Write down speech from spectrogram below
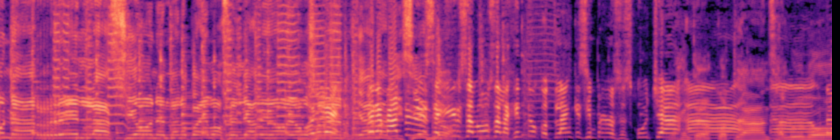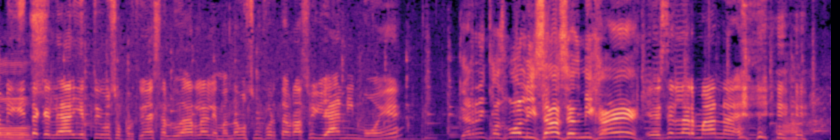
una relación. Es la nota de voz el día de hoy. Vamos Oye, a ver espérame, antes de seguir, saludos a la gente de Ocotlán que siempre nos escucha. La gente de A- Ocotlán, a saludos. una amiguita que le ayer tuvimos oportunidad de saludarla, le mandamos un fuerte abrazo y ánimo, ¿eh? ¡Qué ricos bolis haces, mija, eh! Esa es la hermana.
